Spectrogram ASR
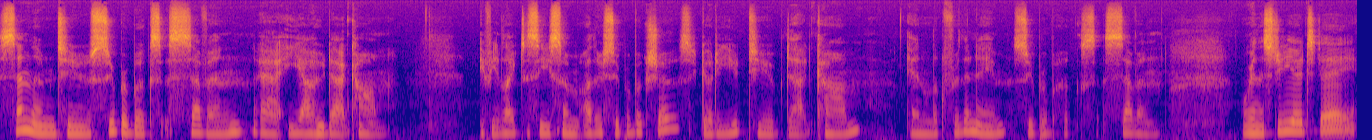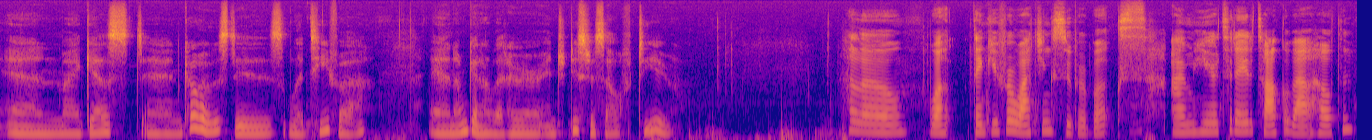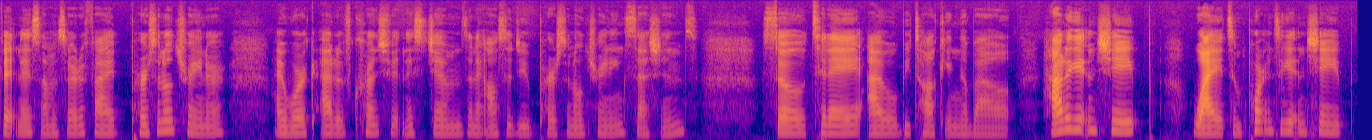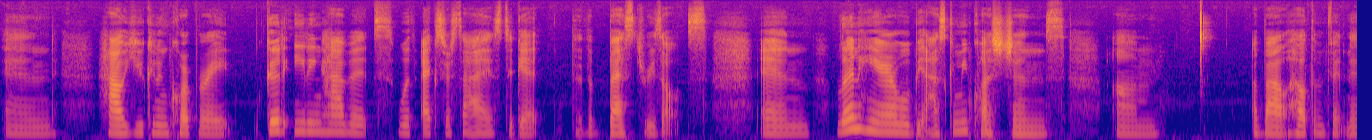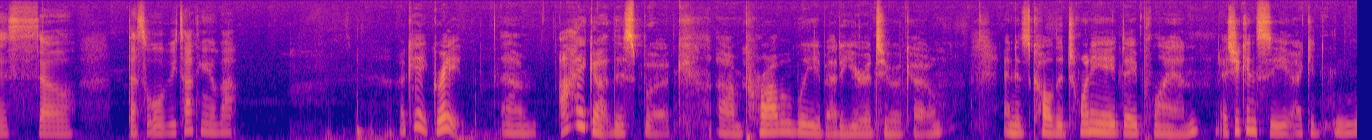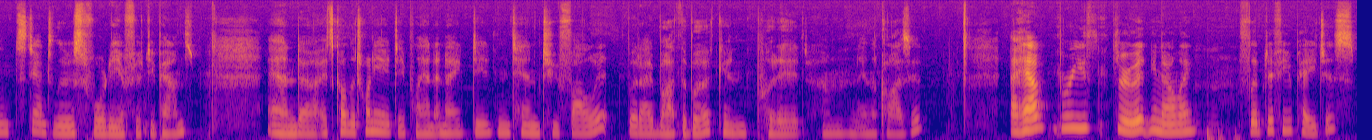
send them to superbooks7 at yahoo.com. If you'd like to see some other Superbook shows, go to youtube.com and look for the name Superbooks7. We're in the studio today, and my guest and co host is Latifa, and I'm going to let her introduce herself to you. Hello. Well, thank you for watching Superbooks. I'm here today to talk about health and fitness. I'm a certified personal trainer. I work out of Crunch Fitness gyms and I also do personal training sessions. So, today I will be talking about how to get in shape, why it's important to get in shape, and how you can incorporate good eating habits with exercise to get the, the best results. And Lynn here will be asking me questions um, about health and fitness. So that's what we'll be talking about. Okay, great. Um, I got this book um, probably about a year or two ago, and it's called The 28 Day Plan. As you can see, I could stand to lose 40 or 50 pounds. And uh, it's called The 28 Day Plan, and I did intend to follow it, but I bought the book and put it um, in the closet. I have breathed through it, you know, like flipped a few pages.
